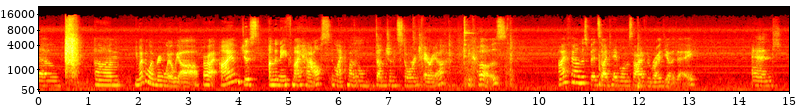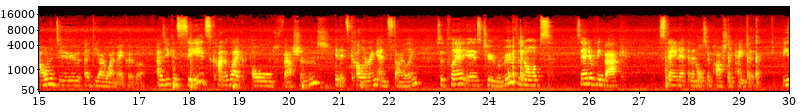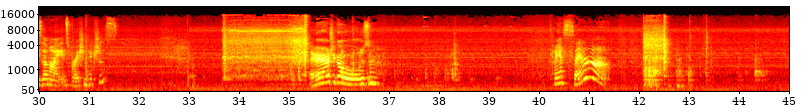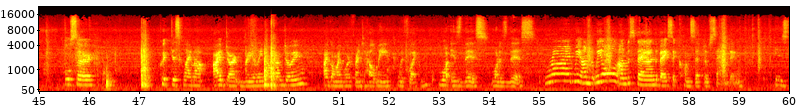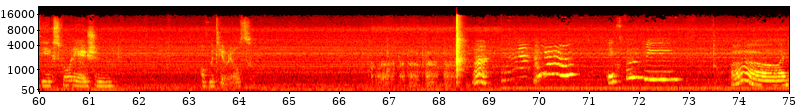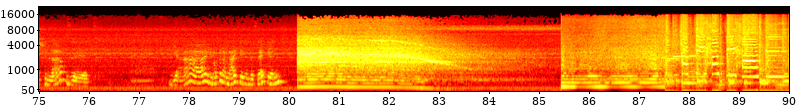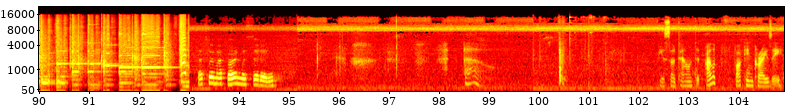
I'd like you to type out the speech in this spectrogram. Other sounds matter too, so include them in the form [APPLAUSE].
Hello. Um, you might be wondering where we are. All right, I am just underneath my house in like my little dungeon storage area because I found this bedside table on the side of the road the other day and I want to do a DIY makeover. As you can see, it's kind of like old fashioned in its coloring and styling. So the plan is to remove the knobs, sand everything back, stain it, and then also partially paint it. These are my inspiration pictures. There she goes. Can you see that? Also, quick disclaimer, I don't really know what I'm doing. I got my boyfriend to help me with like, what is this? What is this? Right, we under we all understand the basic concept of sanding is the exfoliation of materials. Ah. Hello. It's Fuji. Oh, and she loves it. Yeah, you're not gonna like it in a second. That's where my phone was sitting. Oh. You're so talented. I look fucking crazy.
